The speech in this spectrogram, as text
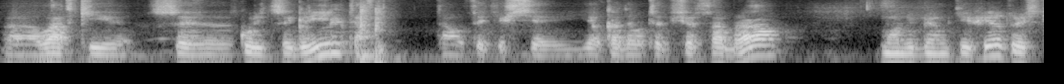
э, латки с э, курицей гриль, там, там вот эти все. Я когда вот это все собрал, мой любимый кефир, то есть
